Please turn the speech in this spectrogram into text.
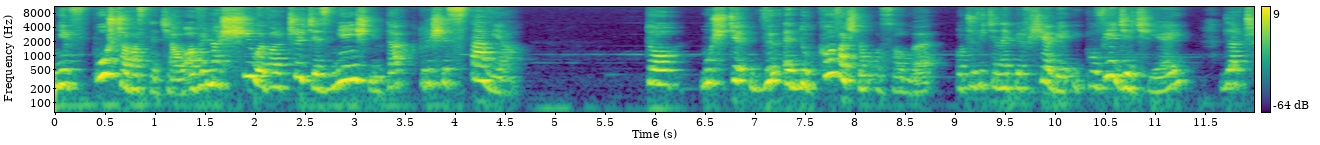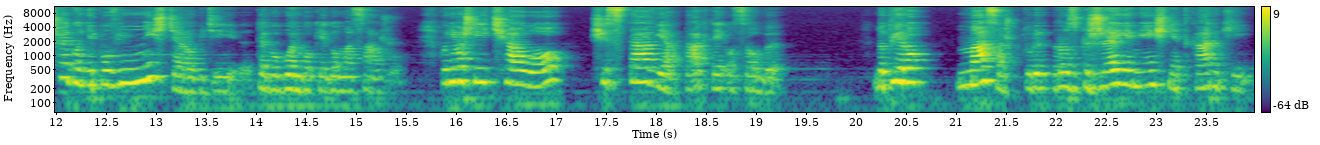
nie wpuszcza Was te ciało, a Wy na siłę walczycie z mięśniem, tak, który się stawia, to musicie wyedukować tą osobę, oczywiście najpierw siebie i powiedzieć jej, dlaczego nie powinniście robić jej tego głębokiego masażu. Ponieważ jej ciało się stawia, tak, tej osoby. Dopiero masaż, który rozgrzeje mięśnie tkanki,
